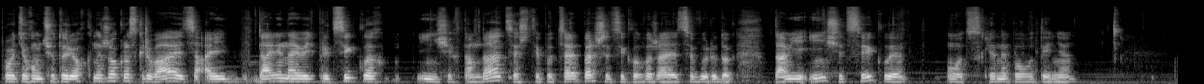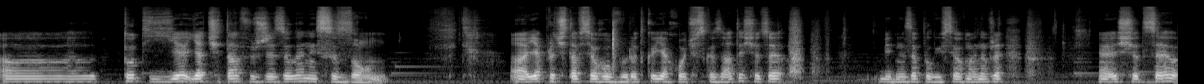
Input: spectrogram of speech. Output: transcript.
протягом чотирьох книжок розкриваються, а й далі навіть при циклах інших там, да? Це ж типу, це перший цикл вважається виродок. Там є інші цикли, от, скляне павутиння. Тут є. Я читав вже зелений сезон. Я прочитав всього виродка. Я хочу сказати, що це. Бідний запилився в мене вже. Е, Що це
